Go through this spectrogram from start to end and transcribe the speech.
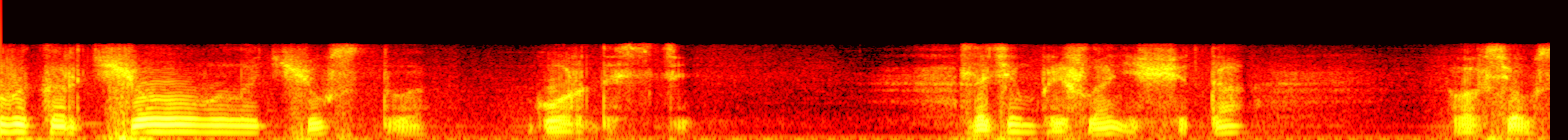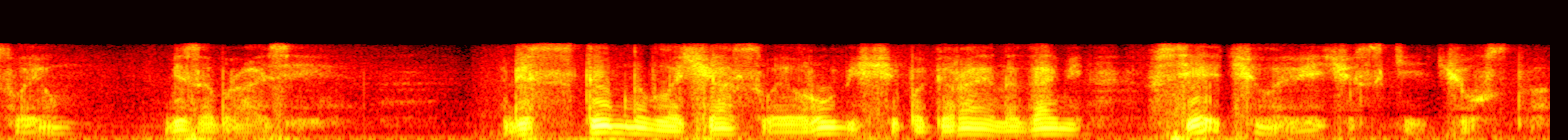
выкорчевывала чувство гордости. Затем пришла нищета во всем своем безобразии, бесстыдно влача свое рубище, попирая ногами все человеческие чувства.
